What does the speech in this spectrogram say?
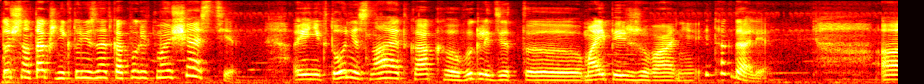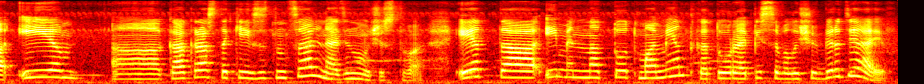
точно так же никто не знает, как выглядит мое счастье. И никто не знает, как выглядят э, мои переживания и так далее. А, и как раз-таки экзистенциальное одиночество – это именно тот момент, который описывал еще Бердяев –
